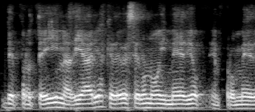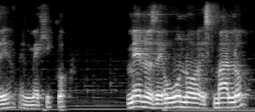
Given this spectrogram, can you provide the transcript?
de proteína diaria, que debe ser uno y medio en promedio en México. Menos de uno es malo,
